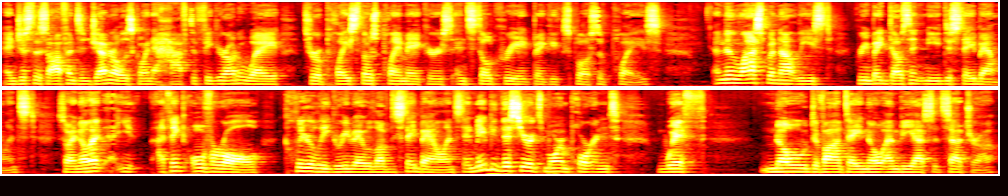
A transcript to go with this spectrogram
and just this offense in general is going to have to figure out a way to replace those playmakers and still create big explosive plays. And then last but not least, Green Bay doesn't need to stay balanced. So I know that I think overall, clearly Green Bay would love to stay balanced. And maybe this year it's more important with no Davante, no MVS, etc.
